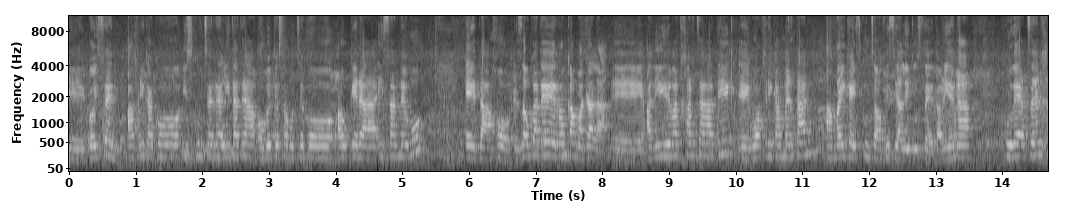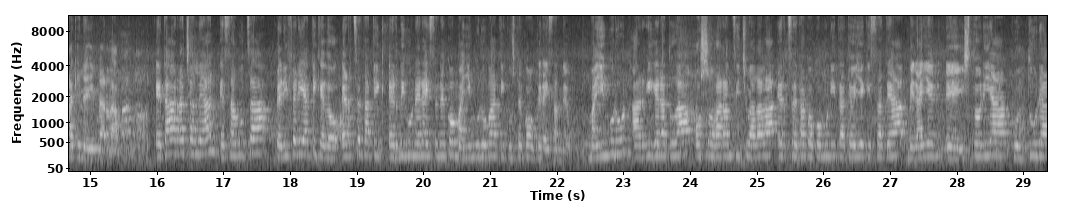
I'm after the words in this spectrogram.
e, goizen Afrikako hizkuntza realitatea hobeto ezagutzeko aukera izan dugu, eta jo, ez daukate erronka makala. E, adibide bat jartzagatik, Ego Afrikan bertan hamaika hizkuntza ofizial dituzte, eta hori dena kudeatzen jakin egin behar da. Eta arratsaldean ezagutza periferiatik edo ertzetatik erdigunera izeneko mailinguru bat ikusteko aukera izan dugu. Mailingurun argi geratu da oso garrantzitsua dela ertzetako komunitate horiek izatea beraien e, historia, kultura,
